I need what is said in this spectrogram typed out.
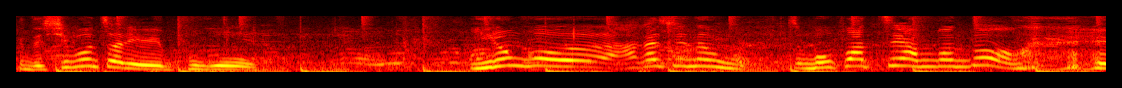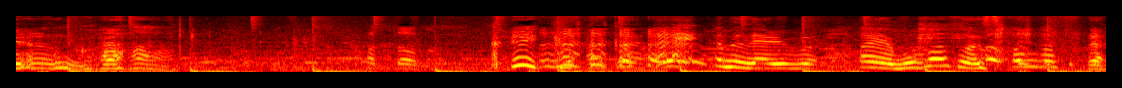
근데 10원짜리 보고 이런 거 아가씨는 못 봤지 한 번도? 이러는 거야. 봤잖아. 그러니까. 근데 내가 일부러, 아니, 못 봤어요. 처음 봤어요.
